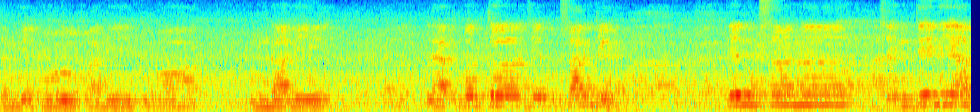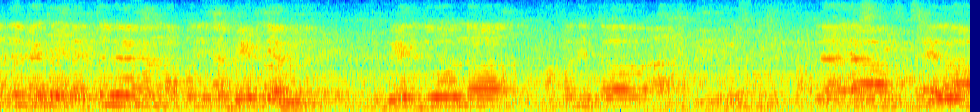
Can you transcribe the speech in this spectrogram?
दंगेखोर लोकांनी किंवा गुंडांनी प्लॅनबद्ध जे नुकसान केलं ते नुकसान जनतेने आपलं काहीतरी कर्तव्य आहे म्हणून आपण इथं भेट द्यावी भेट देऊन आपण इथं आपल्या या हॉटेलला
